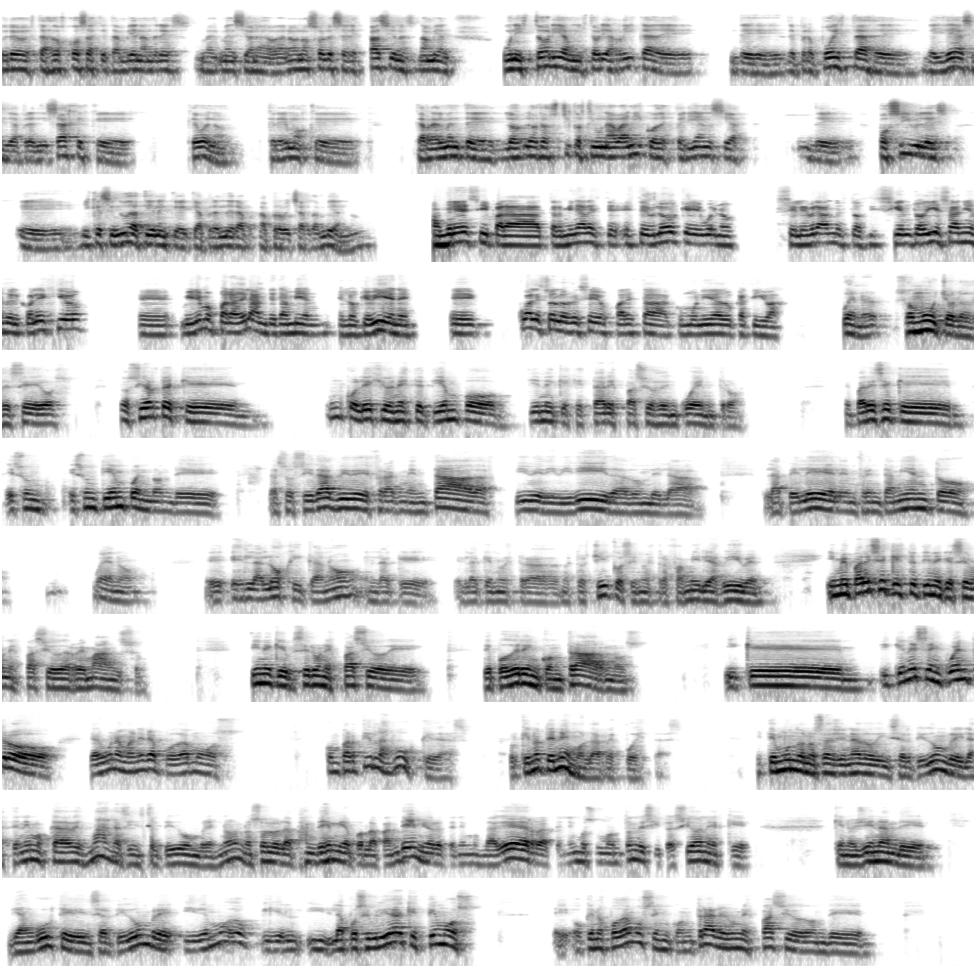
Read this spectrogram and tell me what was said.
creo estas dos cosas que también Andrés mencionaba, ¿no? no solo es el espacio, sino también una historia, una historia rica de, propuestas, de, ideas y de aprendizajes que, bueno, creemos que, realmente los, chicos tienen un abanico de experiencias de, posibles eh, y que sin duda tienen que, aprender a, aprovechar también. Andrés, y para terminar este, este bloque, bueno, celebrando estos 110 años del colegio. Eh, miremos para adelante también en lo que viene. Eh, ¿Cuáles son los deseos para esta comunidad educativa? Bueno, son muchos los deseos. Lo cierto es que un colegio en este tiempo tiene que gestar espacios de encuentro. Me parece que es un, es un tiempo en donde la sociedad vive fragmentada, vive dividida, donde la, la pelea, el enfrentamiento, bueno, eh, es la lógica ¿no? en la que, en la que nuestros chicos y nuestras familias viven. Y me parece que este tiene que ser un espacio de remanso, tiene que ser un espacio de, poder encontrarnos y que, y que en ese encuentro de alguna manera podamos compartir las búsquedas, porque no tenemos las respuestas. Este mundo nos ha llenado de incertidumbre y las tenemos cada vez más las incertidumbres, ¿no? No solo la pandemia por la pandemia, ahora tenemos la guerra, tenemos un montón de situaciones que, que nos llenan de, de, angustia y de incertidumbre y de modo, y, la posibilidad de que estemos eh, o que nos podamos encontrar en un espacio donde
